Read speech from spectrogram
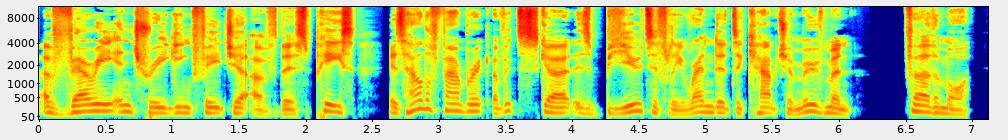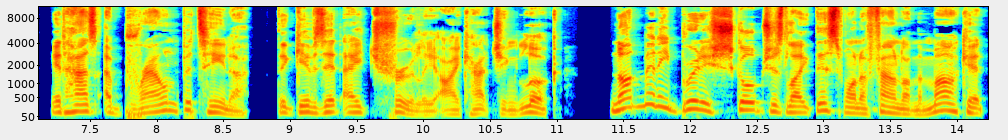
A very intriguing feature of this piece is how the fabric of its skirt is beautifully rendered to capture movement. Furthermore, it has a brown patina that gives it a truly eye catching look. Not many British sculptures like this one are found on the market,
